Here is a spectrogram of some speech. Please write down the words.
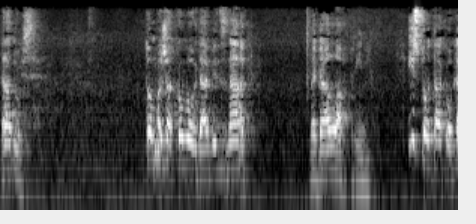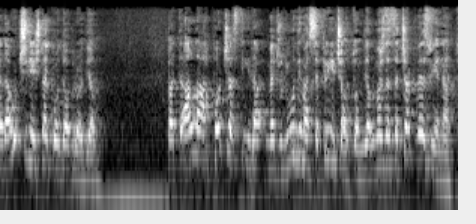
raduj se. To može ako Bog da biti znak da ga Allah primi. Isto tako, kada učiniš neko dobro djelo, pa te Allah počasti da među ljudima se priča o tom djelu, možda se čak vezuje na to.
